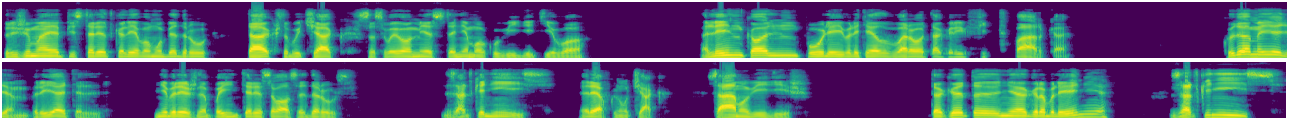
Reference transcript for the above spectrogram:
прижимая пистолет к левому бедру так, чтобы Чак со своего места не мог увидеть его. Линкольн пулей влетел в ворота Гриффит-парка. «Куда мы едем, приятель?» — небрежно поинтересовался Дерус. «Заткнись!» — рявкнул Чак. «Сам увидишь». «Так это не ограбление?» «Заткнись!»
